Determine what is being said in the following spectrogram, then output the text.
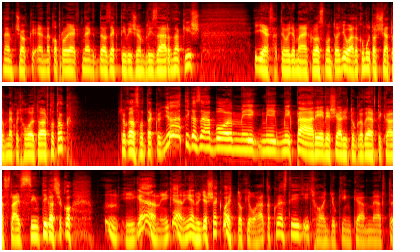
nem csak ennek a projektnek, de az Activision Blizzardnak is. Így érthető, hogy a Micro azt mondta, hogy jó, hát akkor mutassátok meg, hogy hol tartotok. Csak azt mondták, hogy ja, hát igazából még, még, még pár év, és eljutunk a vertical slice szintig, az csak a, hm, igen, igen, ilyen ügyesek vagytok, jó, hát akkor ezt így, így hagyjuk inkább, mert,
